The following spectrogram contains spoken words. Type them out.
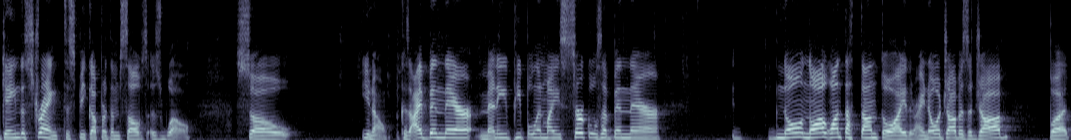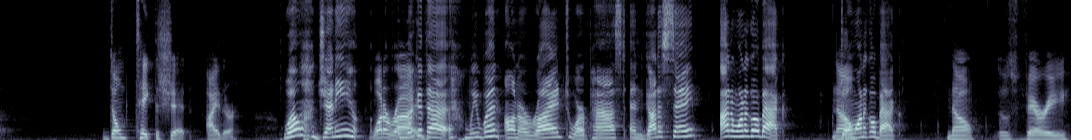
gain the strength to speak up for themselves as well. So, you know, because I've been there, many people in my circles have been there. No, no aguantas tanto either. I know a job is a job, but don't take the shit either. Well, Jenny, What a ride. Look at that. We went on a ride to our past, and gotta say, I don't want to go back. No, Don't want to go back. No, it was very,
